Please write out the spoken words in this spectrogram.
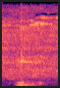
greatest.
